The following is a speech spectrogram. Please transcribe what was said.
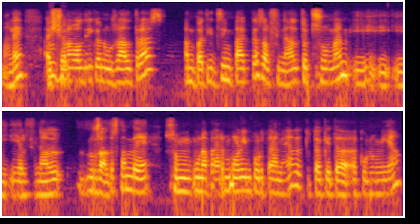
Vale? Uh -huh. Això no vol dir que nosaltres, amb petits impactes, al final tots sumen i, i, i al final nosaltres també som una part molt important eh, de tota aquesta economia.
